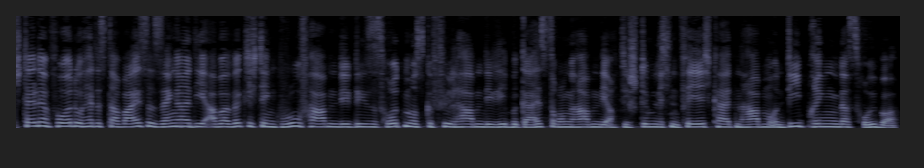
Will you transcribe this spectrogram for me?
stell dir vor, du hättest da weiße Sänger, die aber wirklich den Groove haben, die dieses Rhythmusgefühl haben, die die Begeisterung haben, die auch die stimmlichen Fähigkeiten haben und die bringen das rüber.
